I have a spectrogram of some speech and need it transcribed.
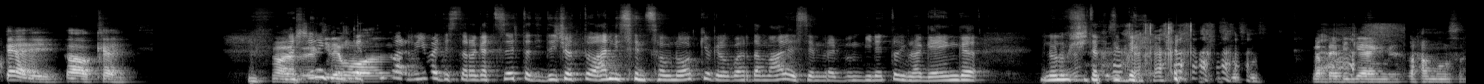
ok. Ah, ok. No, La eh, scena in devo- cattivo arriva ed è sto ragazzetto di 18 anni senza un occhio che lo guarda male e sembra il bambinetto di una gang non uscita così bene. La baby gang, la famosa.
